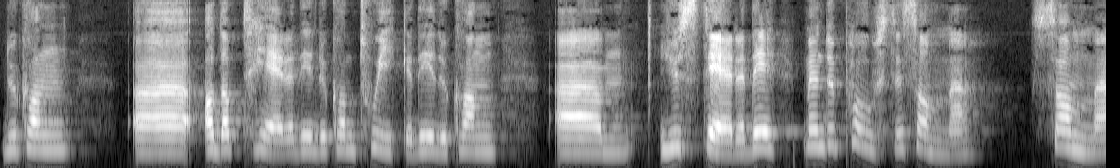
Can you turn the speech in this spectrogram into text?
Du kan uh, adaptere de, du kan tweake de, du kan um, justere de, men du poster samme. Samme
